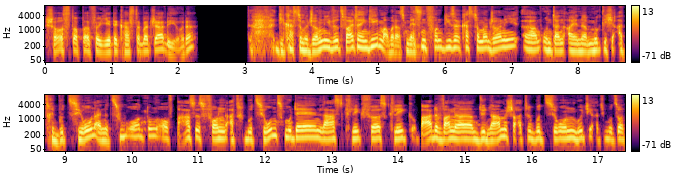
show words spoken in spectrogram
Showstopper für jede Customer Journey, oder? Die Customer Journey wird es weiterhin geben, aber das Messen von dieser Customer Journey äh, und dann eine mögliche Attribution, eine Zuordnung auf Basis von Attributionsmodellen, Last Click, First Click, Badewanne, dynamische Attribution, Multi-Attribution,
